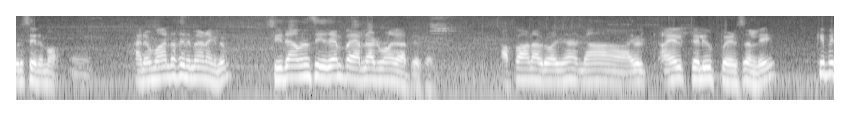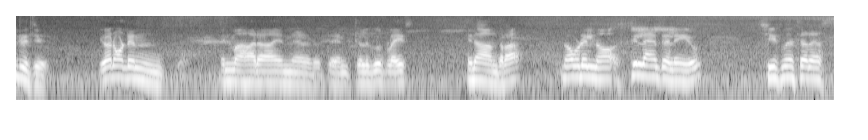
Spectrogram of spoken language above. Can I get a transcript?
ഒരു സിനിമ. ഹനുമാന്റെ സിനിമയാണെങ്കിലും ശ്രീരാമനും സീതയും പേരലായിട്ട് പോണ കാർട്ടേഴ്സാണ് അപ്പോൾ ആണ് അവർ പറഞ്ഞാൽ I will I will tell you personally keep it with you you are not in in മഹാരാ in Telugu place in Andhra nobody no still I'm telling you chief minister has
